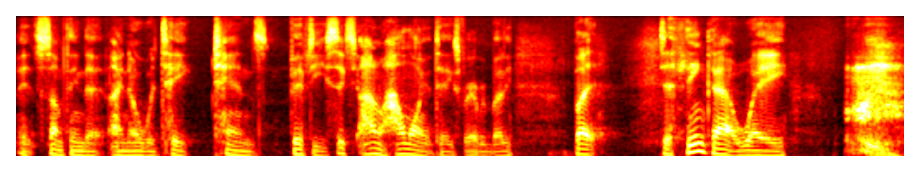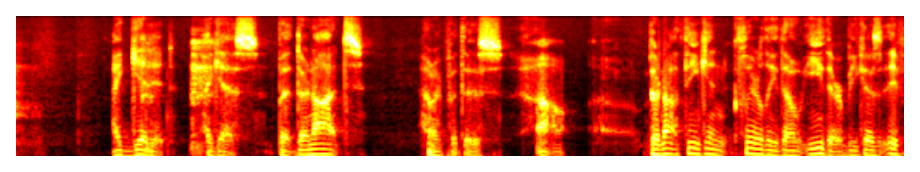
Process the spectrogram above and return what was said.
it's something that I know would take 10s, 50, 60, I don't know how long it takes for everybody. But to think that way, I get it, I guess, but they're not. How do I put this? Uh, they're not thinking clearly though either, because if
